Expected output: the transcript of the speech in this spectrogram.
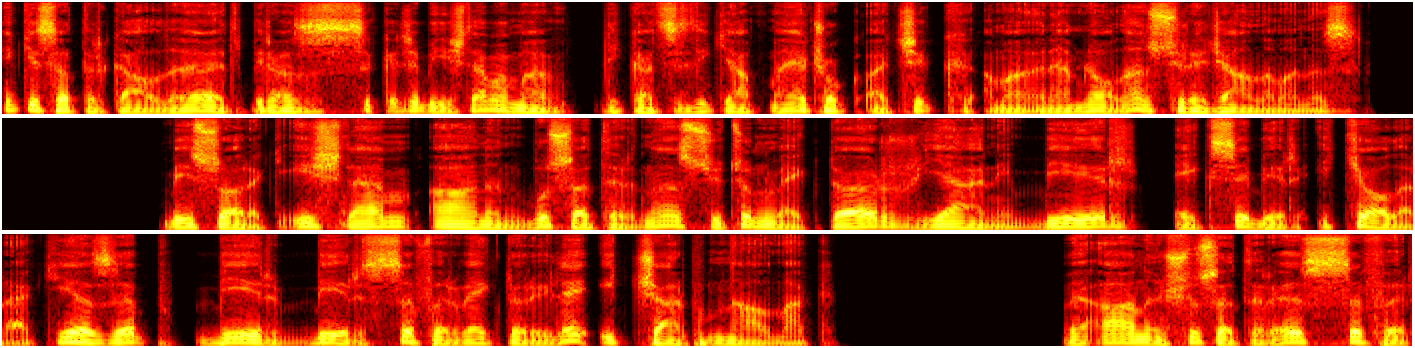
İki satır kaldı, evet biraz sıkıcı bir işlem ama dikkatsizlik yapmaya çok açık ama önemli olan süreci anlamanız. Bir sonraki işlem, a'nın bu satırını sütun vektör yani 1, eksi 1, 2 olarak yazıp 1, 1, 0 vektörüyle iç çarpımını almak. Ve a'nın şu satırı 0,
